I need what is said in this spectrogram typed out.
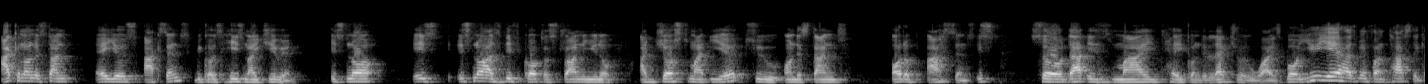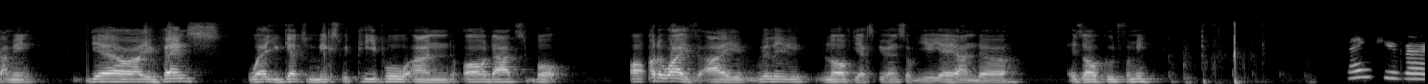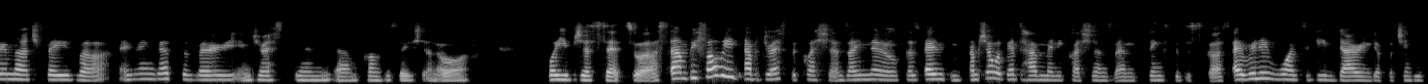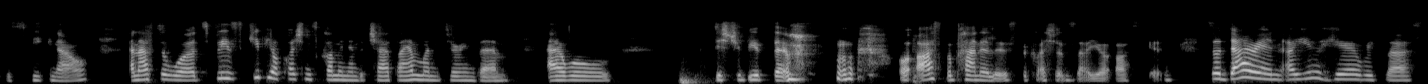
I can understand Ayo's accent because he's Nigerian. It's not it's it's not as difficult as trying to you know adjust my ear to understand other accents. It's so that is my take on the lecture wise. But UEA has been fantastic. I mean, there are events where you get to mix with people and all that, but otherwise, I really love the experience of UEA, and uh, it's all good for me. Thank you very much, Favor. I think that's a very interesting um, conversation or what you've just said to us. Um, before we address the questions, I know because I'm sure we're going to have many questions and things to discuss. I really want to give Darren the opportunity to speak now. And afterwards, please keep your questions coming in the chat. I am monitoring them. I will distribute them or ask the panelists the questions that you're asking. So Darren, are you here with us?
